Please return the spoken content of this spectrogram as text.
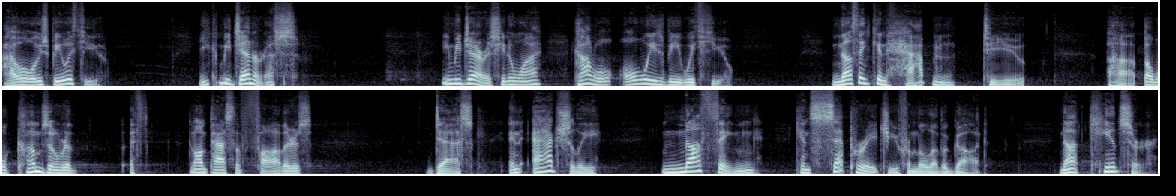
I will always be with you. You can be generous. You can be generous. You know why? God will always be with you. Nothing can happen to you, uh, but what comes over, it's gone past the Father's desk, and actually, nothing can separate you from the love of God. Not cancer,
